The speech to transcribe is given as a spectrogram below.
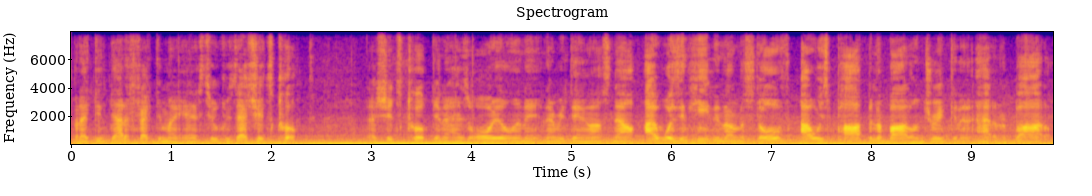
But I think that affected my ass too, because that shit's cooked. That shit's cooked and it has oil in it and everything else. Now, I wasn't heating it on the stove. I was popping a bottle and drinking it out of the bottle.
